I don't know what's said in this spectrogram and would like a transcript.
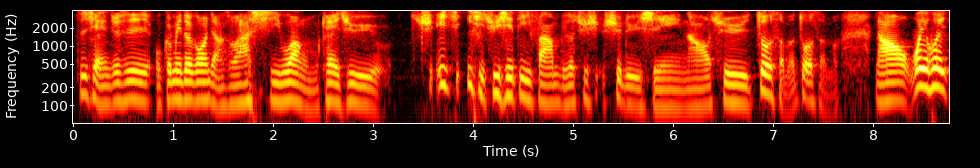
之前就是我闺蜜都跟我讲说，她希望我们可以去去一起一起去一些地方，比如说去去旅行，然后去做什么做什么。然后我也会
